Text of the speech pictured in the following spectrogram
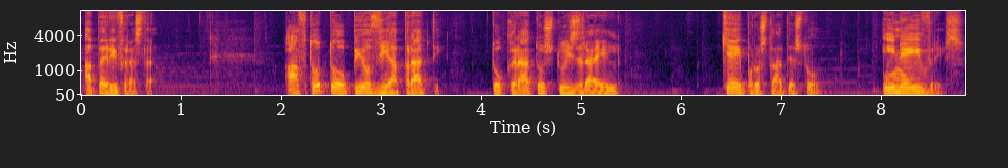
απερίφραστα. Αυτό το οποίο διαπράττει το κράτος του Ισραήλ και οι προστάτες του είναι ύβρις.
